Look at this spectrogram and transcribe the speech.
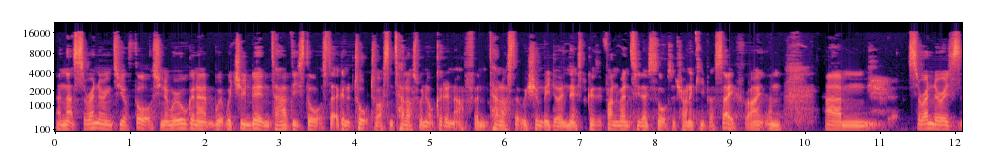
and that's surrendering to your thoughts. You know, we're all gonna we're, we're, tuned in to have these thoughts that are going to talk to us and tell us we're not good enough, and tell us that we shouldn't be doing this because fundamentally those thoughts are trying to keep us safe, right? And Um, surrender is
